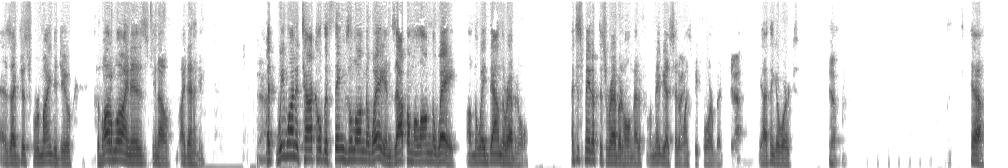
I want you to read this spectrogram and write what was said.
as I've just reminded you, the bottom line is, you know, identity. Yeah. But we want to tackle the things along the way and zap them along the way, on the way down the rabbit hole. I just made up this rabbit hole metaphor. Maybe I said it once before, but Yeah. yeah, I think it works. Yeah. Yeah.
